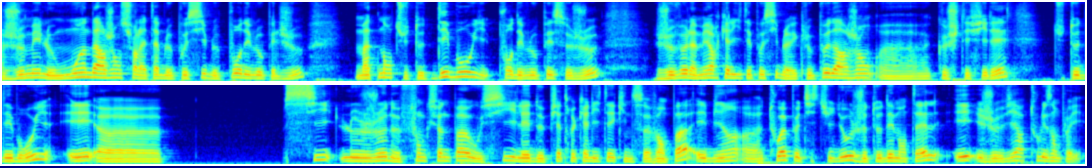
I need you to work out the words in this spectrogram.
je mets le moins d'argent sur la table possible pour développer le jeu. Maintenant tu te débrouilles pour développer ce jeu. Je veux la meilleure qualité possible avec le peu d'argent que je t'ai filé. Tu te débrouilles et si le jeu ne fonctionne pas ou s'il est de piètre qualité qui ne se vend pas, eh bien, euh, toi, petit studio, je te démantèle et je vire tous les employés.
